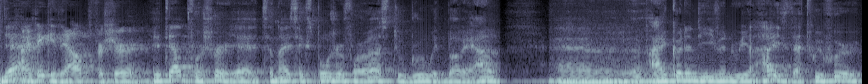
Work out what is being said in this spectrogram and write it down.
Yeah, I think it helped for sure. It helped for sure. Yeah, it's a nice exposure for us to brew with Boreal. Uh, I couldn't even realize that we were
